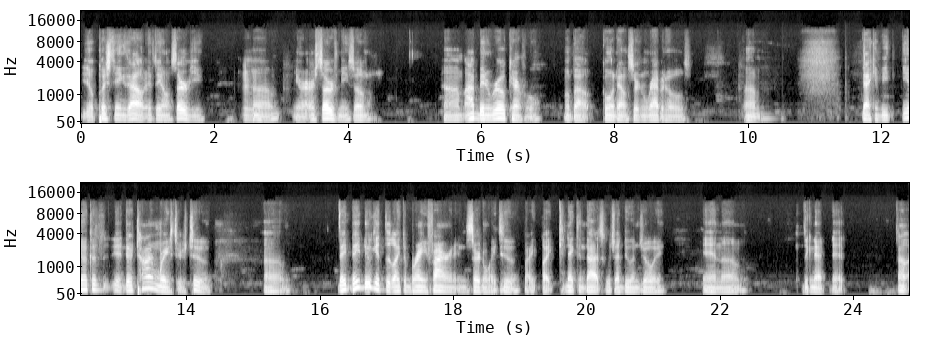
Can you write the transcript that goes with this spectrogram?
you know push things out if they don't serve you mm-hmm. um, you know, or serve me so um, i've been real careful about going down certain rabbit holes um, that can be you know because they're time wasters too um, they they do get the like the brain firing in a certain way too, like like connecting dots, which I do enjoy, and um, looking at that. I,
